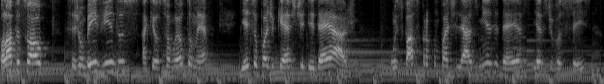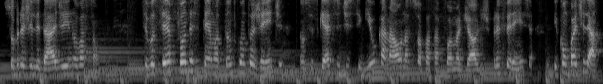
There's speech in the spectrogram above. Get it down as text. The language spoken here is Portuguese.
Olá, pessoal, sejam bem-vindos. Aqui é o Samuel Tomé e esse é o podcast Ideia Ágil um espaço para compartilhar as minhas ideias e as de vocês sobre agilidade e inovação. Se você é fã desse tema tanto quanto a gente, não se esquece de seguir o canal na sua plataforma de áudio de preferência e compartilhar.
